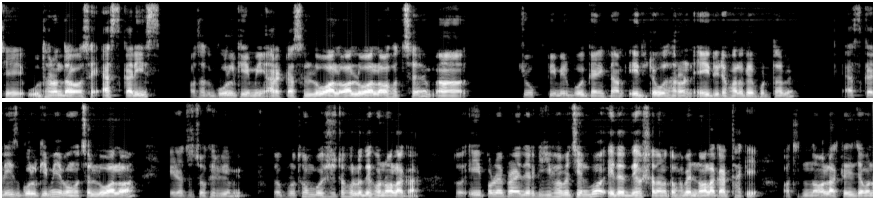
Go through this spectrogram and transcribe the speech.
যে উদাহরণ দেওয়া আছে, অ্যাসকারিস, অর্থাৎ গোল কিমি আর একটা আছে লোয়া লোয়া লোয়া লোয়া হচ্ছে চোখ কৃমির বৈজ্ঞানিক নাম। এই দুটো উদাহরণ, এই দুটো ভালো করে পড়তে হবে। অ্যাসকারিস গোল কিমি এবং হচ্ছে লোয়া লোয়া এটা হচ্ছে চোখের কৃমি। তো প্রথম বৈশিষ্ট্য হলো দেহ নলাকার। তো এই পর্বের প্রাণীদেরকে কীভাবে চিনবো? এদের দেহ সাধারণতভাবে নলাকার থাকে। অর্থাৎ নল আকৃতি যেমন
